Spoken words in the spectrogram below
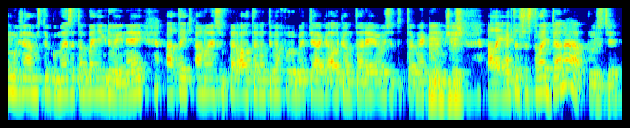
možná místo Gomeze tam bude někdo jiný a teď ano je super alternativa v podobě Tiaga Alcantary, jo, že to tam jako hmm. můžeš, ale jinak ta sestava je daná prostě.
